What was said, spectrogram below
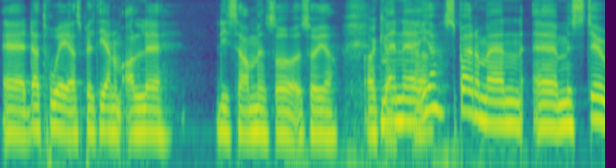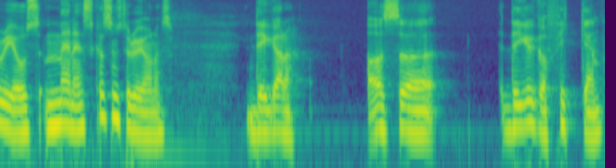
eh, der tror jeg jeg har spilt gjennom alle de samme, så, så ja. Okay, Men eh, ja. ja, Spiderman eh, Mysterios Menace, hva syns du, Johannes? Digger det. Altså Digger grafikken,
